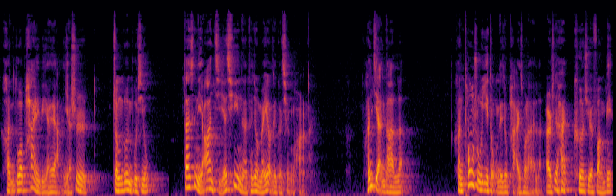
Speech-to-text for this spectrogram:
很多派别呀也是争论不休。但是你按节气呢，它就没有这个情况了，很简单了，很通俗易懂的就排出来了，而且还科学方便。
